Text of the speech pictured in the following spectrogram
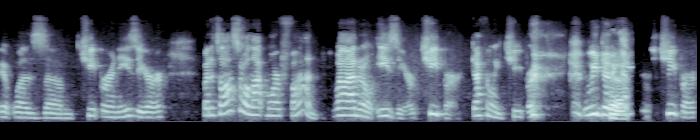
it was um, cheaper and easier, but it's also a lot more fun. Well, I don't know, easier, cheaper, definitely cheaper. we did yeah. it cheaper.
